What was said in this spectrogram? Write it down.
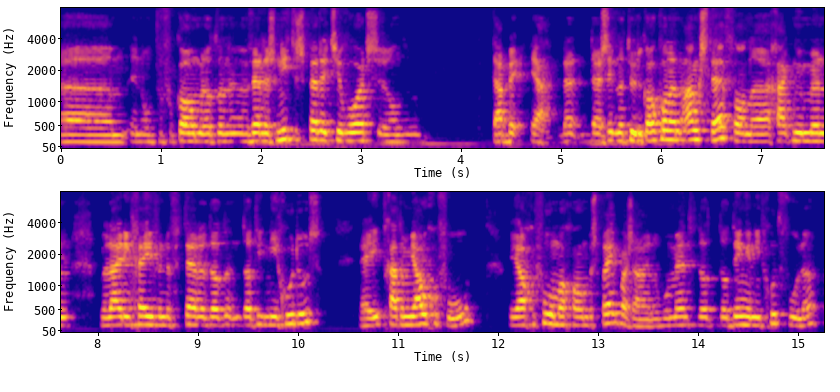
Ehm, en om te voorkomen dat een, een wel eens niet een spelletje wordt. Daar, ja, daar, daar, zit natuurlijk ook wel een angst hè, van ga ik nu mijn, mijn leidinggevende vertellen dat, dat hij het niet goed doet. Nee, het gaat om jouw gevoel. Jouw gevoel mag gewoon bespreekbaar zijn. Op het moment dat, dat dingen niet goed voelen,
